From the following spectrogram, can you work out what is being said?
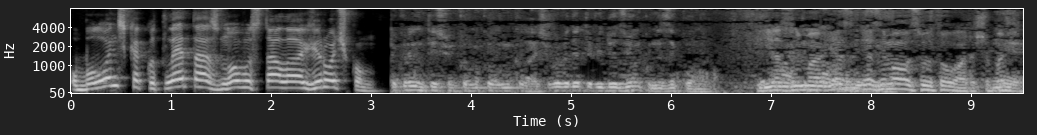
оболонська котлета знову стала гірочком. Україна Тищенко Микола Миколаївич, ви ведете відеозйомку незаконно. Я знімаю, я, я знімав свого товариша. Ні,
